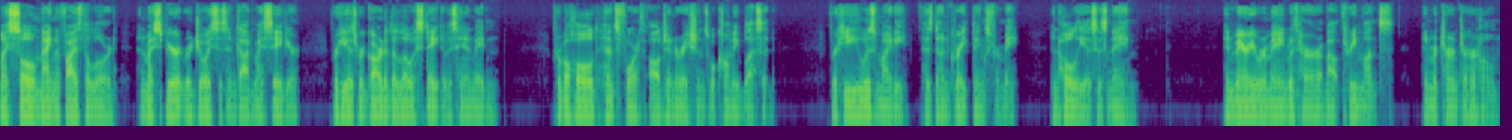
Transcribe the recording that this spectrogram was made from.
My soul magnifies the Lord, and my spirit rejoices in God my Saviour, for he has regarded the low estate of his handmaiden. For behold, henceforth all generations will call me blessed. For he who is mighty has done great things for me, and holy is his name and Mary remained with her about three months and returned to her home.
